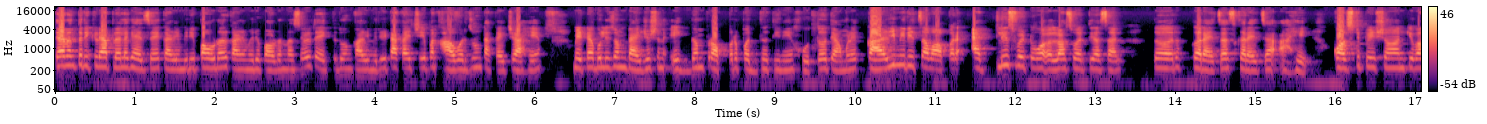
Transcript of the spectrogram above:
त्यानंतर इकडे आपल्याला घ्यायचं आहे काळी मिरी पावडर काळी मिरी पावडर नसेल तर एक ते दोन काळी मिरी टाकायची पण आवर्जून टाकायची आहे. मेटाबॉलिझम डायजेशन एकदम प्रॉपर पद्धतीने होतं. त्यामुळे काळी मिरीचा वापर ऍटलीस्ट वेट लॉसवरती असाल तर करायचाच करायचा आहे. कॉन्स्टिपेशन किंवा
